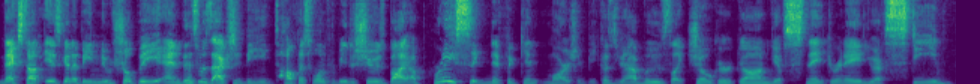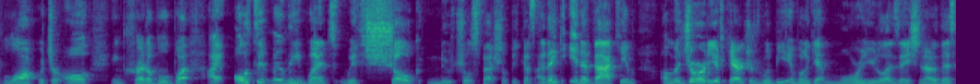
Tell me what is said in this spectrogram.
Next up is going to be Neutral B, and this was actually the toughest one for me to choose by a pretty significant margin because you have moves like Joker Gun, you have Snake Grenade, you have Steve Block, which are all incredible, but I ultimately went with Shulk Neutral Special because I think in a vacuum, a majority of characters would be able to get more utilization out of this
